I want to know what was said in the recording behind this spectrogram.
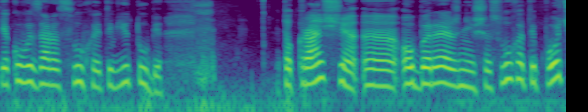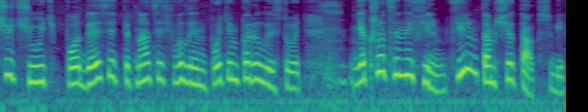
яку ви зараз слухаєте в Ютубі. То краще е, обережніше слухати по чуть-чуть, по 10-15 хвилин, потім перелистувати. Якщо це не фільм, фільм там ще так собі.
